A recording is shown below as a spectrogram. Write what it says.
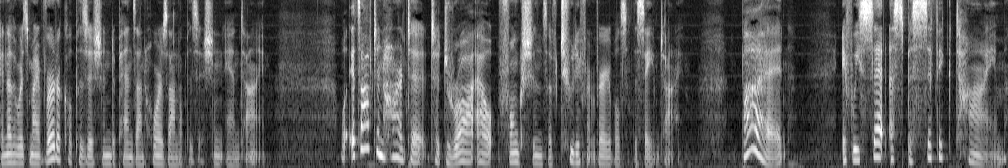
In other words, my vertical position depends on horizontal position and time. Well, it's often hard to, to draw out functions of two different variables at the same time. But if we set a specific time,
